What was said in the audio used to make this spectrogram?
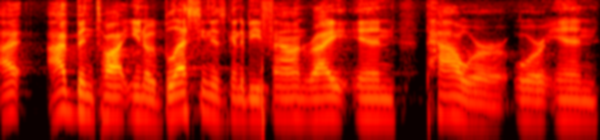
I, I've been taught, you know, blessing is going to be found right in power or in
